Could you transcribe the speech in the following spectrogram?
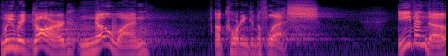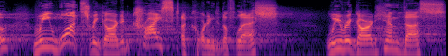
we regard no one according to the flesh even though we once regarded Christ according to the flesh, we regard him thus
